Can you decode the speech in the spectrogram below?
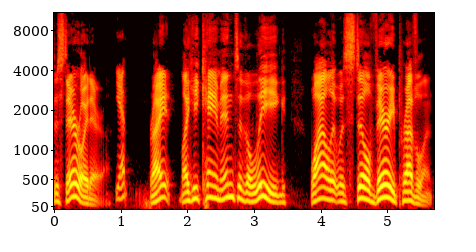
the steroid era Yep. right? Like he came into the league while it was still very prevalent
